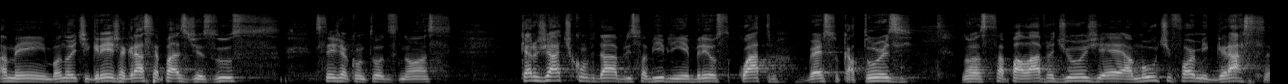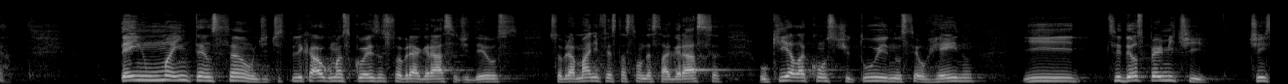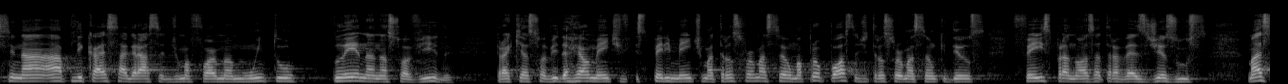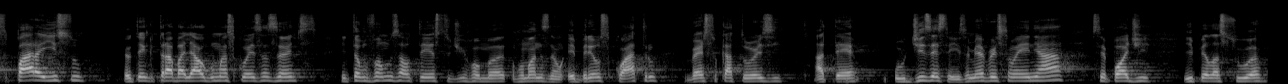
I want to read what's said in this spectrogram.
Amém. Boa noite, igreja. Graça e paz de Jesus seja com todos nós. Quero já te convidar a abrir sua Bíblia em Hebreus 4, verso 14. Nossa palavra de hoje é a multiforme graça. Tenho uma intenção de te explicar algumas coisas sobre a graça de Deus, sobre a manifestação dessa graça, o que ela constitui no seu reino e, se Deus permitir, te ensinar a aplicar essa graça de uma forma muito plena na sua vida, para que a sua vida realmente experimente uma transformação, uma proposta de transformação que Deus fez para nós através de Jesus. Mas para isso, eu tenho que trabalhar algumas coisas antes. Então vamos ao texto de Romanos, não, Hebreus 4, verso 14 até o 16. A minha versão é NA, você pode ir pela sua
